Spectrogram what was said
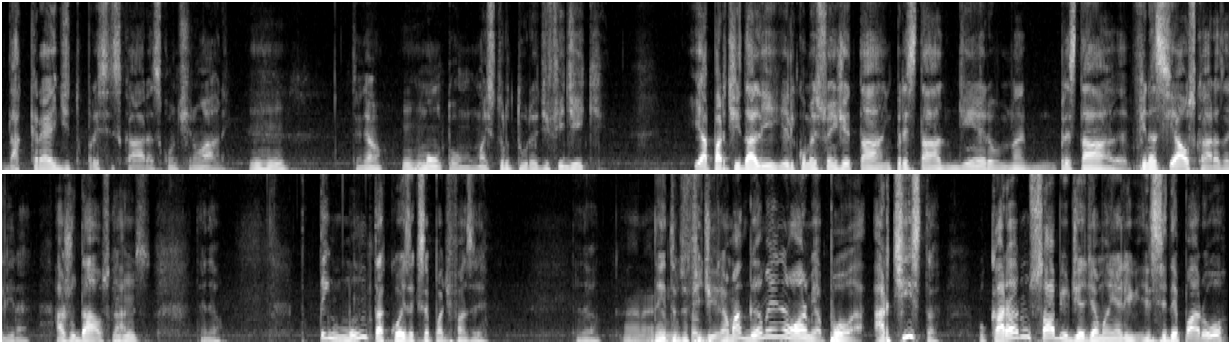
Dar crédito para esses caras continuarem. Uhum. Entendeu? Uhum. Montou uma estrutura de FDIC. E a partir dali ele começou a injetar, emprestar dinheiro, né? Emprestar, eh, financiar os caras ali, né? Ajudar os caras. Entendeu? Tem muita coisa que você pode fazer. Entendeu? Caraca, Dentro do sabia. É uma gama enorme. Pô, artista. O cara não sabe o dia de amanhã. Ele, ele se deparou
